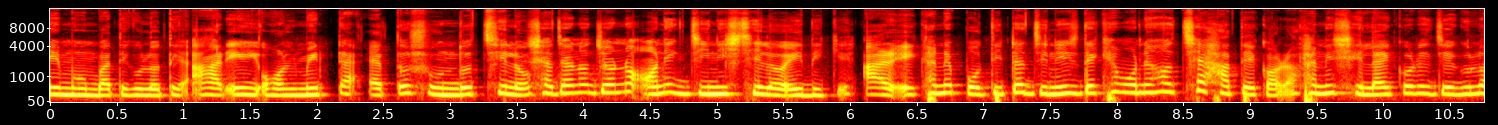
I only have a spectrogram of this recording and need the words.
এই মোমবাতিগুলোতে, আর এই অলমেটটা এত সুন্দর ছিল, সাজানোর জন্য অনেক জিনিস ছিল এইদিকে। আর এখানে প্রতিটা জিনিস দেখে মনে হচ্ছে হাতে করা। এখানে সেলাই করে যেগুলো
